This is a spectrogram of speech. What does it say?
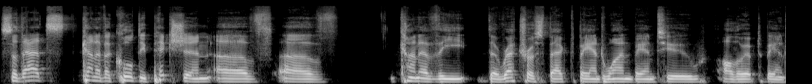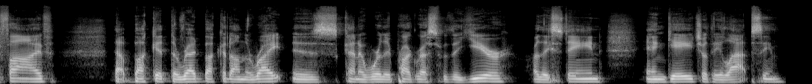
So that's kind of a cool depiction of of kind of the the retrospect band one, band two, all the way up to band five. That bucket, the red bucket on the right, is kind of where they progress through the year. Are they staying engaged? Are they lapsing?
